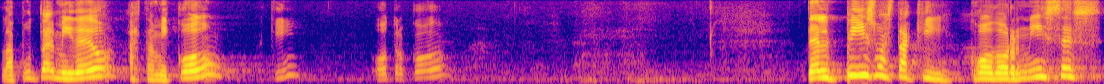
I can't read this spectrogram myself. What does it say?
la punta de mi dedo hasta mi codo, aquí, otro codo, del piso hasta aquí, codornices,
